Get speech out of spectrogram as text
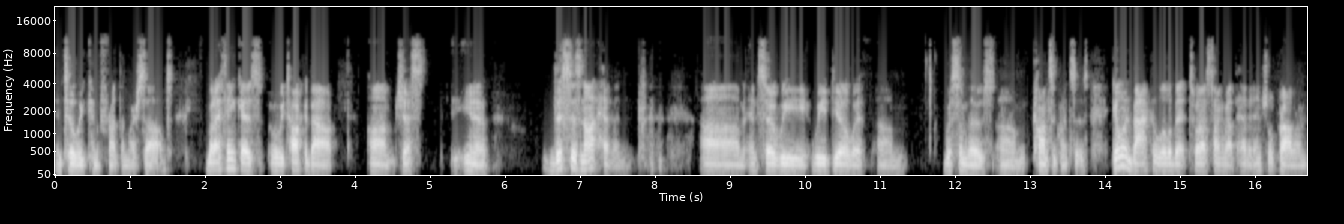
until we confront them ourselves. But I think as we talk about um, just, you know, this is not heaven. um, and so we, we deal with, um, with some of those um, consequences. Going back a little bit to what I was talking about, the evidential problem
